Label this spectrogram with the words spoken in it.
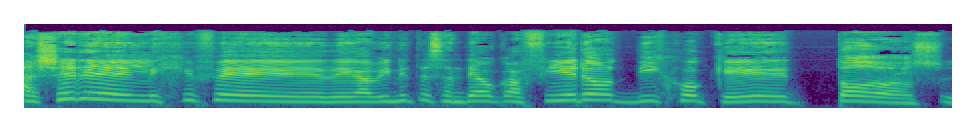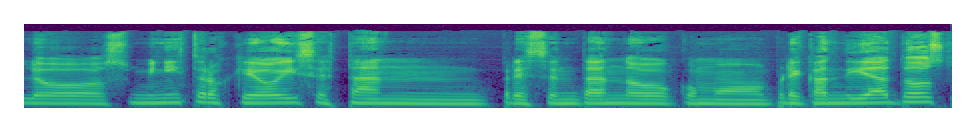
Ayer el jefe de gabinete Santiago Cafiero dijo que todos los ministros que hoy se están presentando como precandidatos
